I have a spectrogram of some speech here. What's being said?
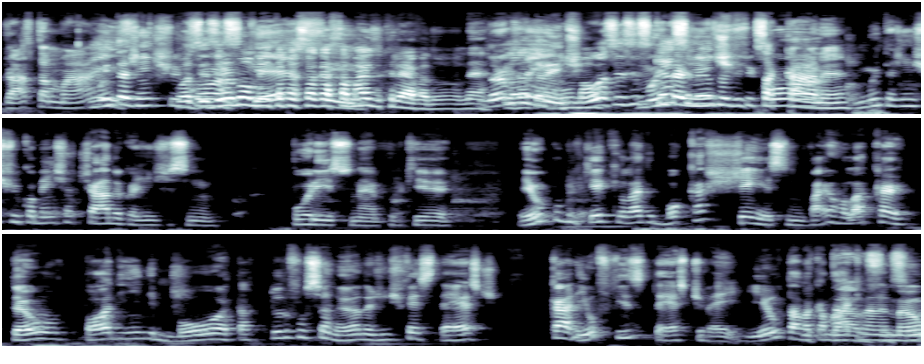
gasta mais. Muita gente ficou. às vezes Normalmente a pessoa gasta mais do que leva, né? Normalmente, Exatamente. ou às vezes esquece muita mesmo gente de ficou, sacar, né? Muita gente ficou bem chateada com a gente, assim, por isso, né? Porque eu publiquei aquilo lá de boca cheia, assim, vai rolar cartão, pode ir de boa, tá tudo funcionando, a gente fez teste. Cara, eu fiz o teste, velho. E eu tava com a máquina na mão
